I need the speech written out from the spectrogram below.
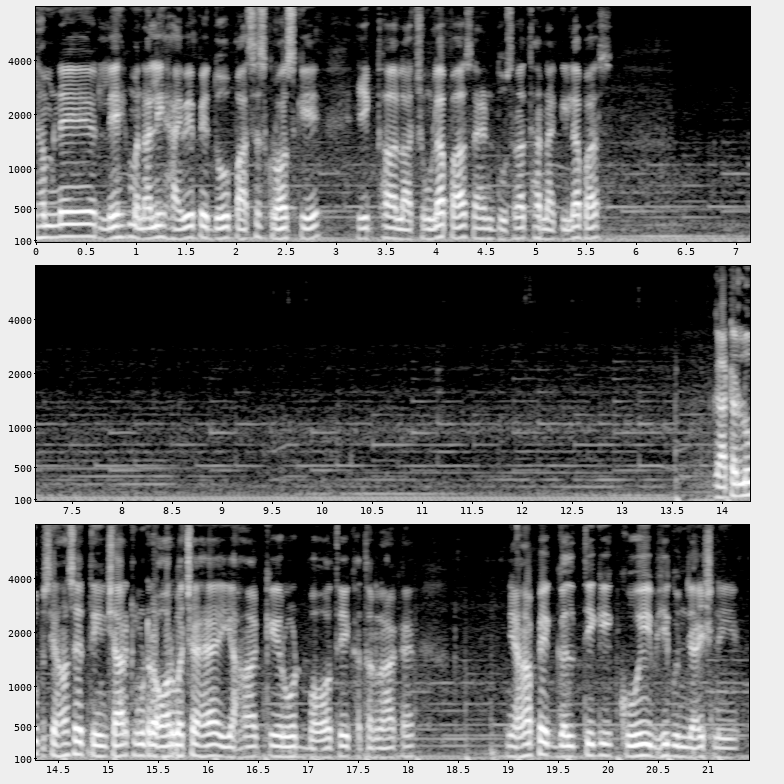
हमने लेह मनाली हाईवे पे दो पासेस क्रॉस किए। एक था लाचुंगला पास एंड दूसरा था नकीला पास गाटर लूप्स यहाँ से तीन चार किलोमीटर और बचा है। यहाँ के रोड बहुत ही खतरनाक है। यहाँ पे गलती की कोई भी गुंजाइश नहीं है।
